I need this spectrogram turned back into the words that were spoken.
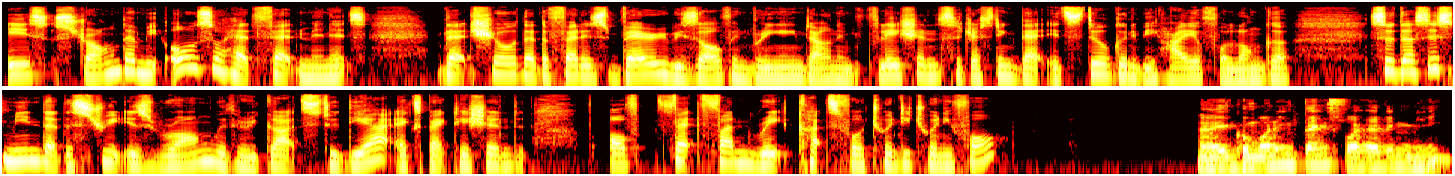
is strong. Then we also had Fed minutes that show that the Fed is very resolved in bringing down inflation, suggesting that it's still going to be higher for longer. So, does this mean that the street is wrong with regards to their expectation of Fed fund rate cuts for 2024? Hi, good morning. Thanks for having me.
